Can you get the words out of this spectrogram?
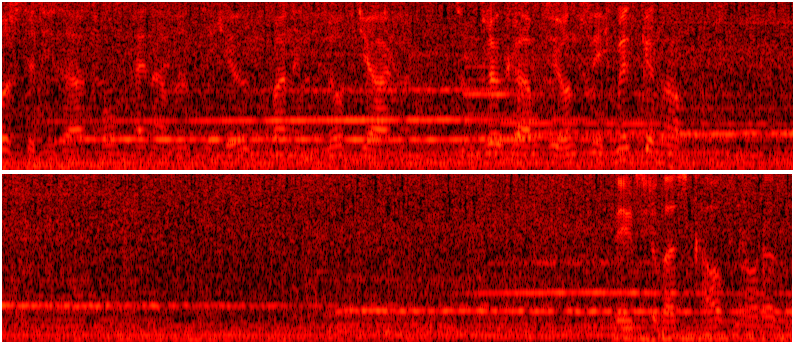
Wusste, dieser Atompenner wird sich irgendwann in die Luft jagen. Zum Glück haben sie uns nicht mitgenommen. Willst du was kaufen oder so?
